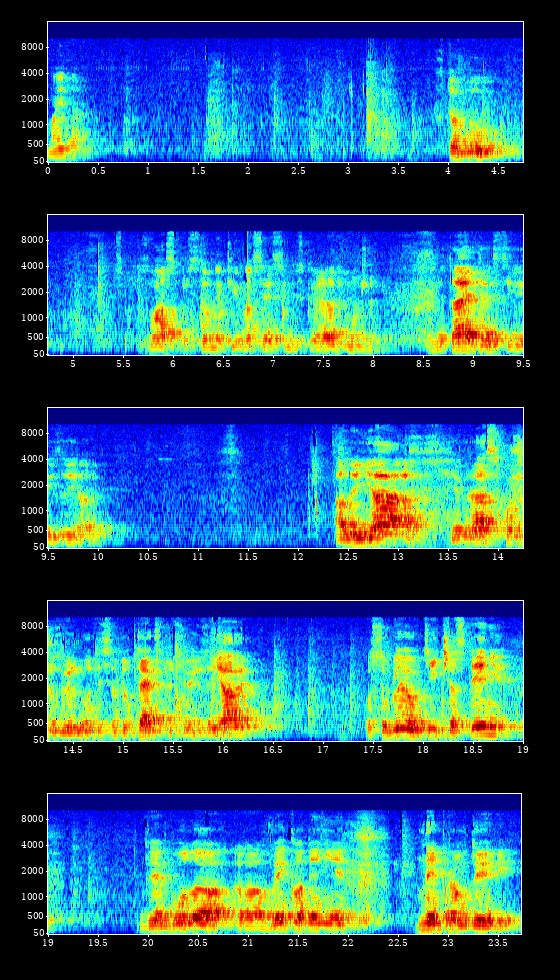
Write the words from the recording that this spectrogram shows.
Майдан. Хто був з вас, представників на сесії міської ради, може, пам'ятає текст цієї заяви? Але я якраз хочу звернутися до тексту цієї заяви, особливо в тій частині, де було е, викладені неправдиві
